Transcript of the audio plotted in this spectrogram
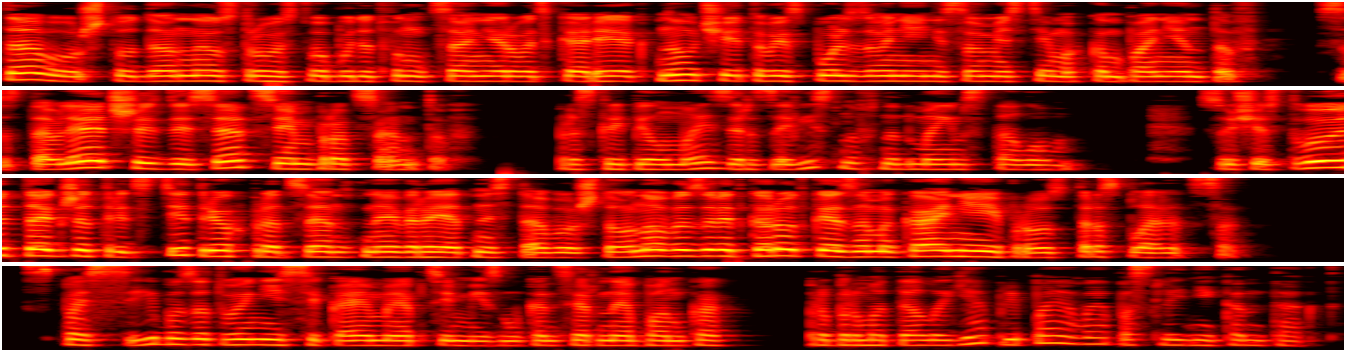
того, что данное устройство будет функционировать корректно, учитывая использование несовместимых компонентов, составляет 67%, проскрипел Майзер, зависнув над моим столом. Существует также 33% вероятность того, что оно вызовет короткое замыкание и просто расплавится. «Спасибо за твой неиссякаемый оптимизм, консервная банка», – пробормотала я, припаивая последний контакт.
